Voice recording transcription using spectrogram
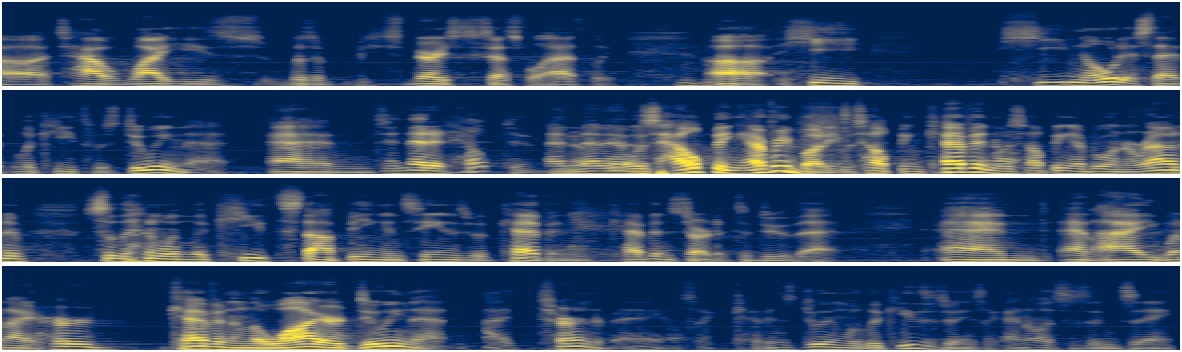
Uh, it's how why he's was a he's a very successful athlete. Uh, he he noticed that Lakeith was doing that, and and that it helped him. you and know? then Yeah. it was helping everybody. It was helping Kevin. It was helping everyone around him. So then when Lakeith stopped being in scenes with Kevin, Kevin started to do that. And and I when I heard Kevin in The Wire doing that, I turned to Benny. I was like, Kevin's doing what Lakeith is doing. He's like, I know this is insane.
